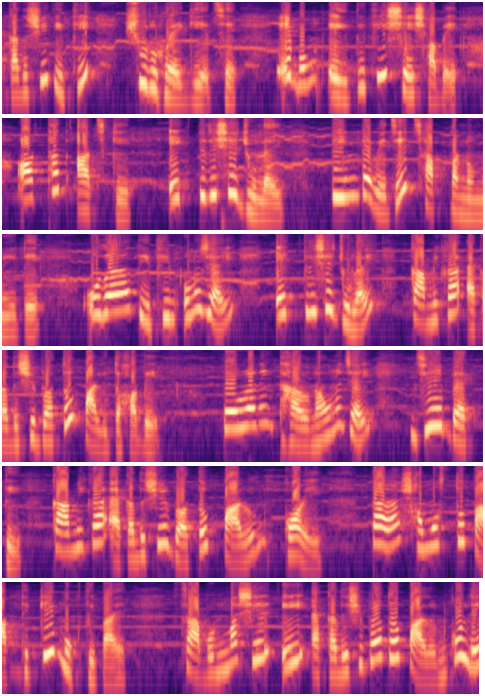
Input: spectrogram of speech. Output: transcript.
একাদশী তিথি শুরু হয়ে গিয়েছে এবং এই তিথি শেষ হবে। অর্থাৎ আজকে একত্রিশে জুলাই, তিনটা বেজে ছাপ্পান্ন মিনিটে। উদয়া তিথি অনুযায়ী একত্রিশে জুলাই কামিকা একাদশী ব্রত পালিত হবে। পৌরাণিক ধারণা অনুযায়ী যে ব্যক্তি কামিকা একাদশীর ব্রত পালন করে, তারা সমস্ত পাপ থেকে মুক্তি পায়। শ্রাবণ মাসের এই একাদশী ব্রত পালন করলে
